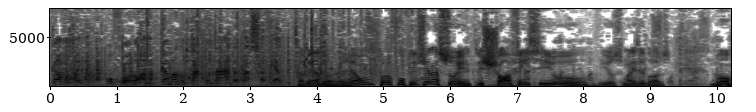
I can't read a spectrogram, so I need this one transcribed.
cama, mãe? Mãe tá por forona. A cama não tá com nada, tá sabendo? Tá vendo? Já é um conflito de gerações entre jovens e, o, e os mais idosos. Bom,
